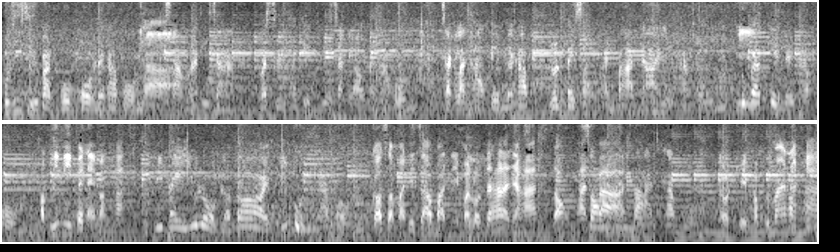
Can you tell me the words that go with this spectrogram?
ผู้ที่ถือบัตรโฮมโปรนะครับผม ครับ สามารถที่จะมาซื้อแพ็กเกจทัวร์จากเรานะครับผม จากราคาเต็มนะครับลดไป 2,000 บาทได้เลยครับผมทุกแพ็กเกจเลยครับผม ของพี่มีไปไหนบ้างคะ มีไปยุโรปแล้วก็ญี่ปุ่นครับผมก็สามารถที่จะเอาบัตรนี้มาลดได้เท่าไหร่นะคะ2,000 บาท 2,000บาทครับผม โอเค ขอบคุณมากนะคะ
